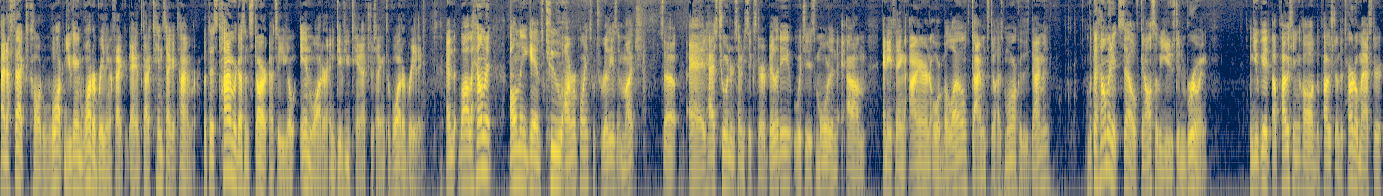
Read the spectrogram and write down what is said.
an effect called water. You gain water breathing effect, and it's got a 10 second timer. But this timer doesn't start until you go in water, and give you 10 extra seconds of water breathing. And while the helmet only gives two armor points, which really isn't much, so it has 276 durability, which is more than um, anything iron or below. Diamond still has more because it's diamond. But the helmet itself can also be used in brewing. You get a potion called the Potion of the Turtle Master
